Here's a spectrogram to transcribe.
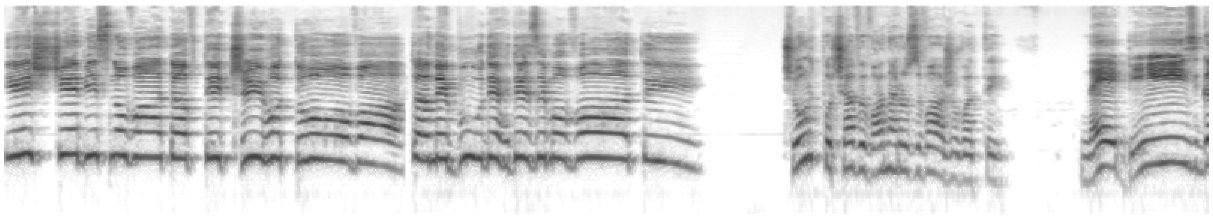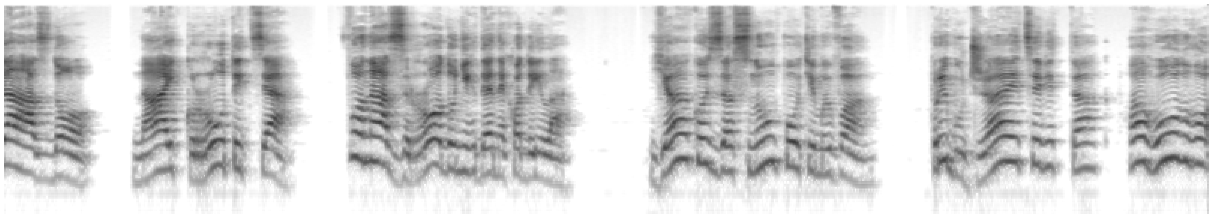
І ще біснувата втечи готова, та не буде де зимувати. Чорт почав Івана розважувати. Не бійсь, газдо, най крутиться. Вона зроду нігде не ходила. Якось заснув потім Іван. Прибуджається відтак, а голову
